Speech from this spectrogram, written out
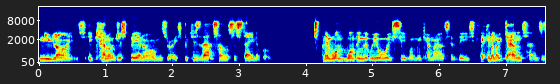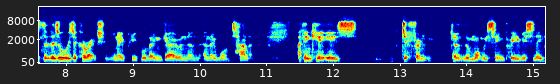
new lines. It cannot just be an arms race because that's unsustainable And one, one thing that we always see when we come out of these economic downturns is that there's always a correction. You know, people then go and, and, and they want talent. I think it is different than, than what we've seen previously.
